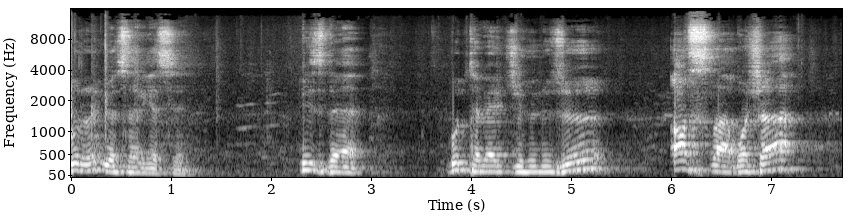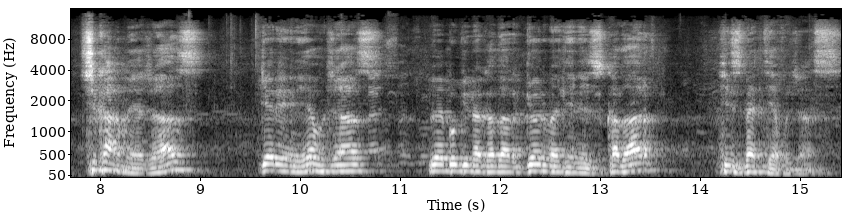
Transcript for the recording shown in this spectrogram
bunun göstergesi. Biz de bu teveccühünüzü asla boşa çıkarmayacağız. Gereğini yapacağız ve bugüne kadar görmediğiniz kadar hizmet yapacağız.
